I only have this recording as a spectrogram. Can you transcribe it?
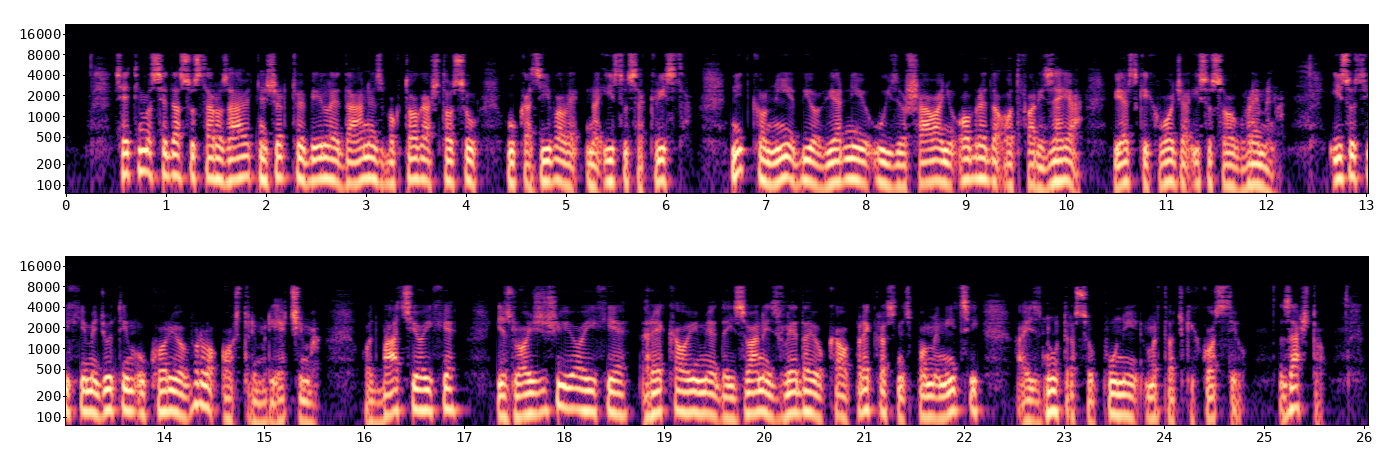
Sjetimo se da su starozavetne žrtve bile dane zbog toga što su ukazivale na Isusa Krista. Nitko nije bio vjerniji u izvršavanju obreda od farizeja, vjerskih vođa Isusovog vremena. Isus ih je međutim ukorio vrlo oštrim riječima. Odbacio ih je, izložio ih je, rekao im je da izvane izgledaju kao prekrasni spomenici, a iznutra su puni mrtvačkih kostiju. Zašto?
